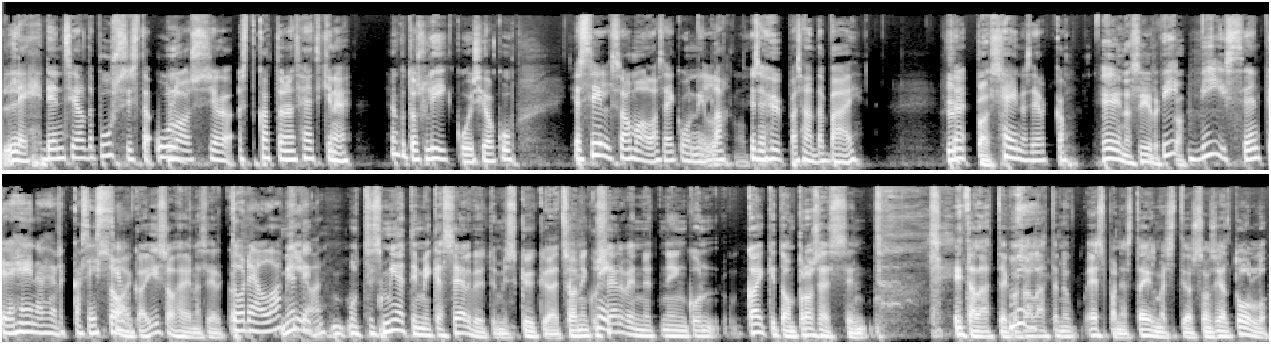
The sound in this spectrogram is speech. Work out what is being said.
lehden sieltä pussista ulos mm. ja sitten katsonut, että hetkinen, joku tuossa liikkuisi joku. Ja sillä samalla sekunnilla ja se hyppäsi häntä päin. Se Hyppäs. Heinäsirkka. Heinäsirkka. Vi, viisi senttinen heinäsirkka. Siis Se on aika iso heinäsirkka. Todellakin mieti, on. Mutta siis mieti mikä selviytymiskyky. Että se on niinku Niin. selvinnyt niinku kaikki ton prosessin siitä lähtien, kun niin. se on Niin. lähtenyt Espanjasta ilmeisesti, jos se on siellä tullut.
